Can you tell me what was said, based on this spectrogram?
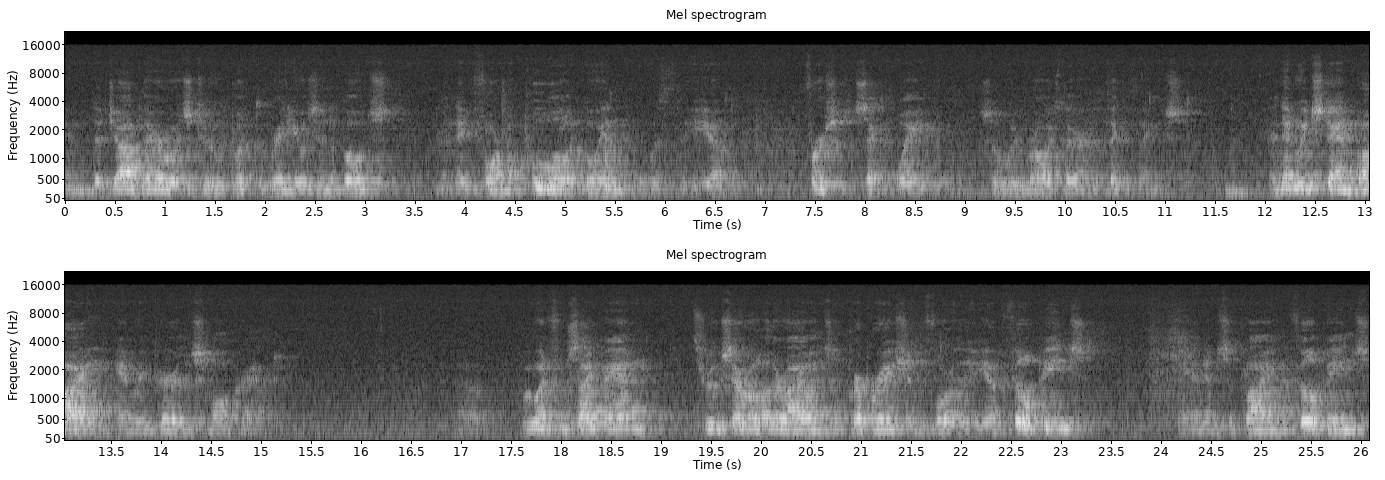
And the job there was to put the radios in the boats, and they'd form a pool and go in with the uh, first, second wave. So we were always there in the thick of things. And then we'd stand by and repair the small craft. Uh, We went from Saipan through several other islands in preparation for the uh, Philippines. And in supplying the Philippines,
